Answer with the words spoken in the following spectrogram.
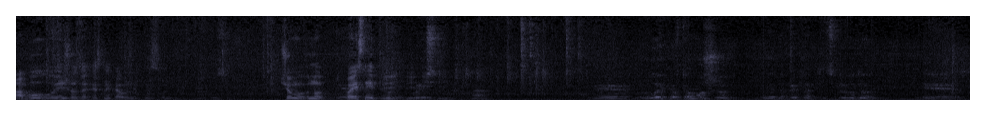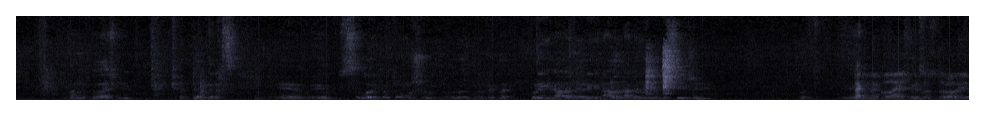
Або у іншого захисника виникне сумнів. Чому? Ну, поясніть. Е, Логіка в тому, що, е, наприклад, з приводу е, Іван Миколаївич мені п'ятий раз. Логіка в тому, що, наприклад, оригінали, не оригінали надано на дослідження. От, Так. Миколаївич видно здоров'я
